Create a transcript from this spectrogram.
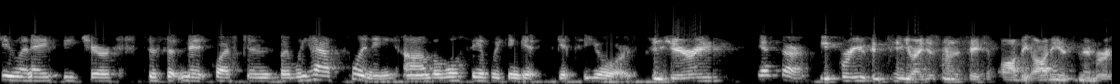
Q&A feature to submit questions, but we have plenty, um, but we'll see if we can get, get to yours. And Jerry? Yes, sir. Before you continue, I just want to say to all the audience members,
